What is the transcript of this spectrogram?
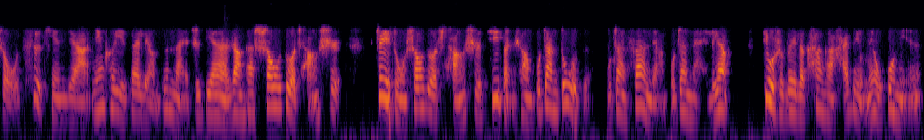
首次添加，您可以在两顿奶之间啊让他稍作尝试。这种稍作尝试，基本上不占肚子，不占饭量，不占奶量，就是为了看看孩子有没有过敏。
